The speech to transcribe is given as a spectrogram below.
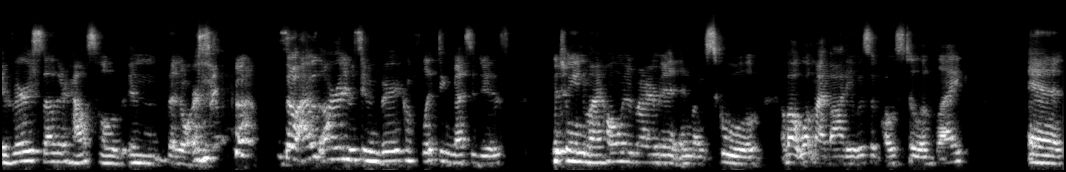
a very southern household in the north. so I was already receiving very conflicting messages between my home environment and my school about what my body was supposed to look like. And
